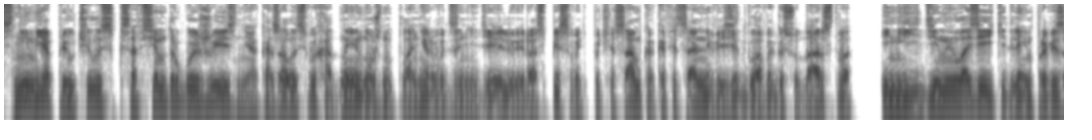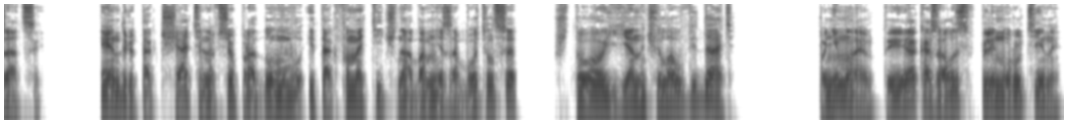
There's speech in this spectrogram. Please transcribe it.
С ним я приучилась к совсем другой жизни. Оказалось, выходные нужно планировать за неделю и расписывать по часам, как официальный визит главы государства, и ни единой лазейки для импровизации. Эндрю так тщательно все продумывал и так фанатично обо мне заботился, что я начала увидать. Понимаю, ты оказалась в плену рутины.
